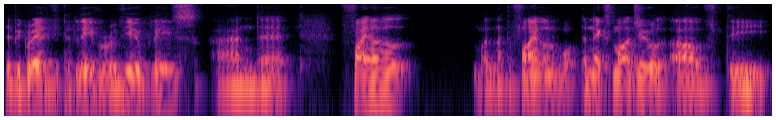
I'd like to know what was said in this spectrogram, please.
it'd be great if you could leave a review, please. And uh, final, well, not the final, the next module of the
